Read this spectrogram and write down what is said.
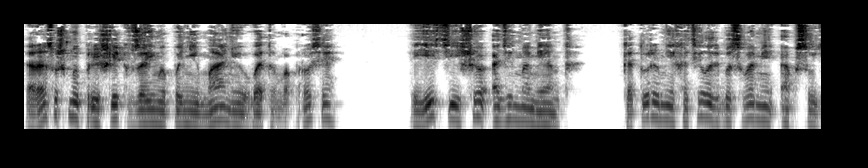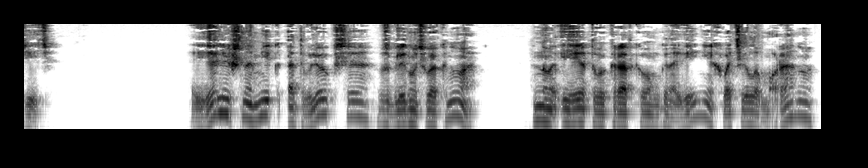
Раз уж мы пришли к взаимопониманию в этом вопросе, есть еще один момент, который мне хотелось бы с вами обсудить. Я лишь на миг отвлекся взглянуть в окно, но и этого краткого мгновения хватило Морану,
